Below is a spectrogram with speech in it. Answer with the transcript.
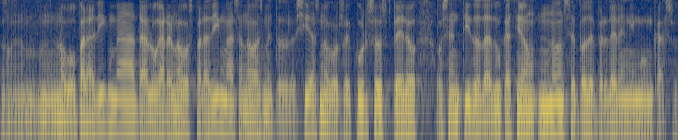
un novo paradigma, dá lugar a novos paradigmas, a novas metodoloxías, novos recursos, pero o sentido da educación non se pode perder en ningún caso.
